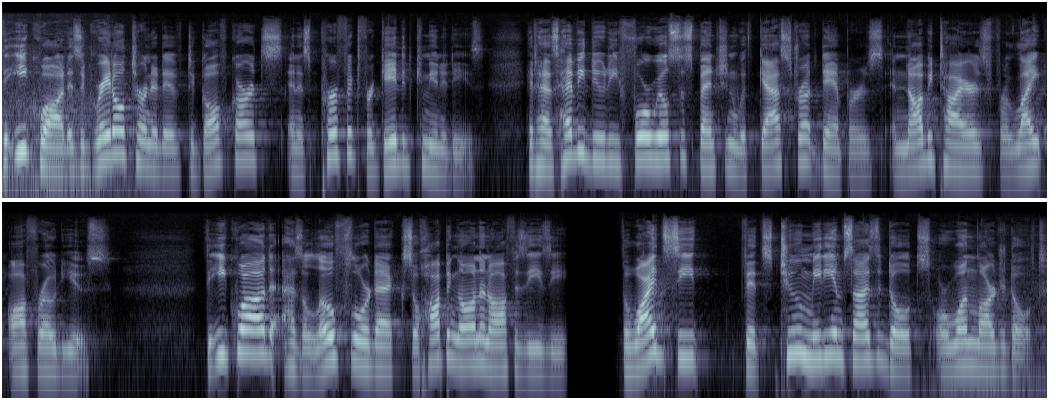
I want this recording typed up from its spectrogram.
The E-Quad is a great alternative to golf carts and is perfect for gated communities. It has heavy-duty four-wheel suspension with gas strut dampers and knobby tires for light off-road use. The E-Quad has a low floor deck, so hopping on and off is easy. The wide seat fits two medium-sized adults or one large adult.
